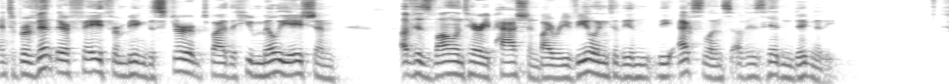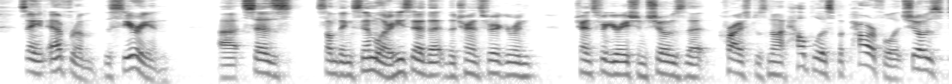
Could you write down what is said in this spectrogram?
and to prevent their faith from being disturbed by the humiliation of his voluntary passion by revealing to the, the excellence of his hidden dignity. St. Ephrem, the Syrian, uh, says something similar. He said that the transfiguration shows that Christ was not helpless but powerful. It shows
